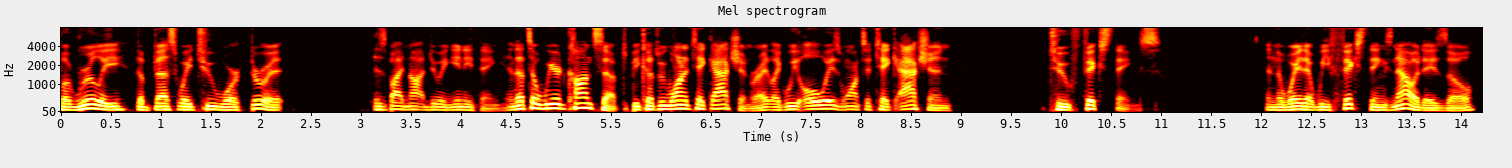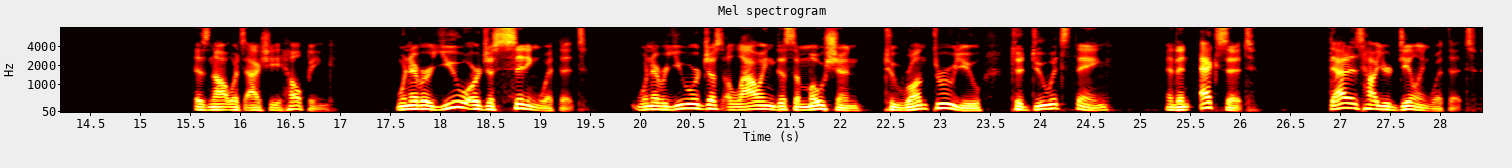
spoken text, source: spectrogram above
But really, the best way to work through it is by not doing anything. And that's a weird concept because we want to take action, right? Like we always want to take action to fix things. And the way that we fix things nowadays, though, is not what's actually helping. Whenever you are just sitting with it, whenever you are just allowing this emotion to run through you, to do its thing, and then exit, that is how you're dealing with it.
